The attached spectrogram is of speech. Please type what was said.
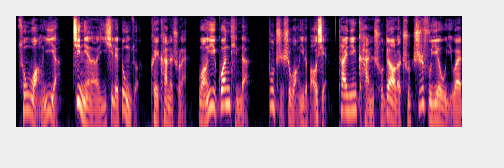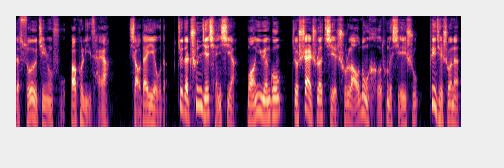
从网易啊近年来的一系列动作可以看得出来，网易关停的不只是网易的保险。他已经砍除掉了除支付业务以外的所有金融服务，包括理财啊、小贷业务等。就在春节前夕啊，网易员工就晒出了解除劳动合同的协议书，并且说呢，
